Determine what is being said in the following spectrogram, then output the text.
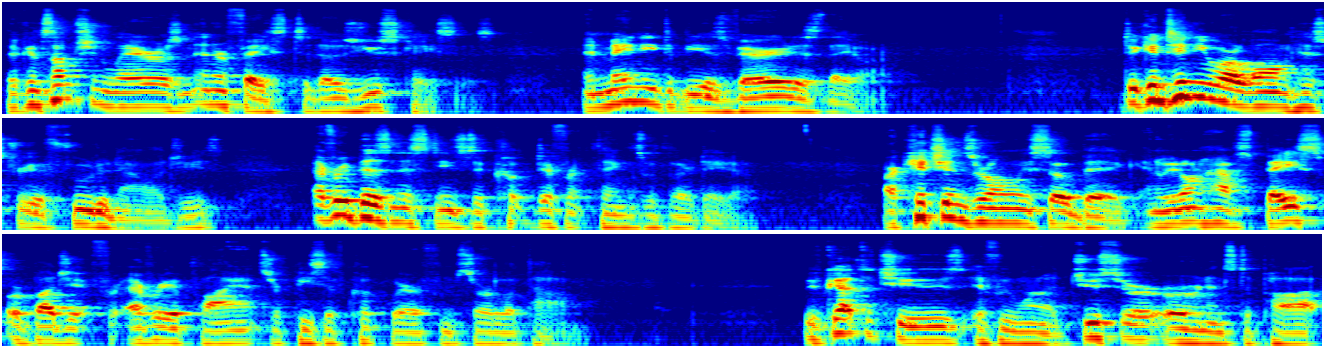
The consumption layer is an interface to those use cases and may need to be as varied as they are. To continue our long history of food analogies, every business needs to cook different things with their data. Our kitchens are only so big, and we don't have space or budget for every appliance or piece of cookware from Sur La Table. We've got to choose if we want a juicer or an Instapot,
